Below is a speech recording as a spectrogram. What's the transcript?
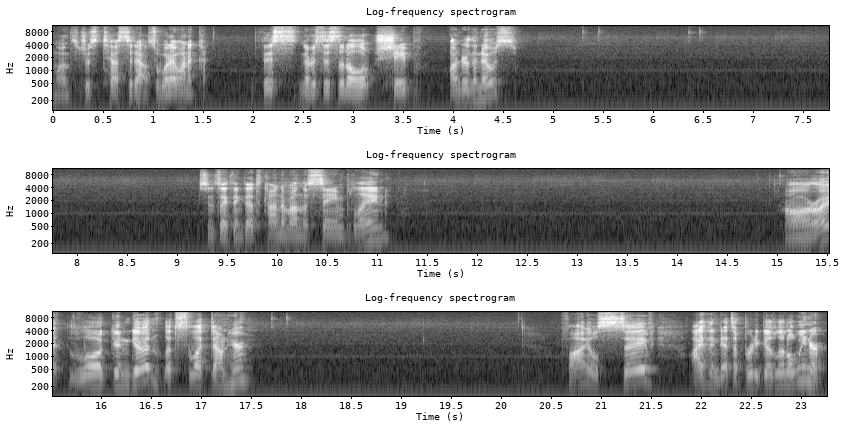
Let's just test it out. So what I want to... This, notice this little shape under the nose? Since I think that's kind of on the same plane. Alright, looking good. Let's select down here. File save. I think that's a pretty good little wiener.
